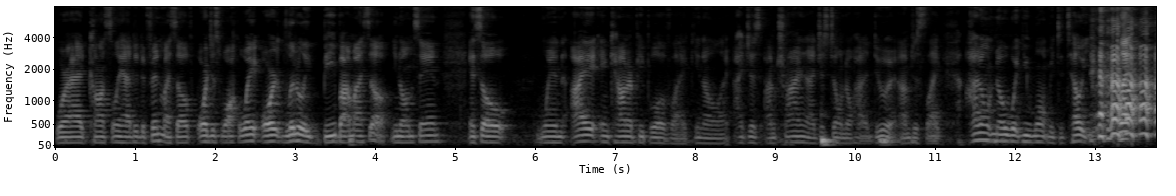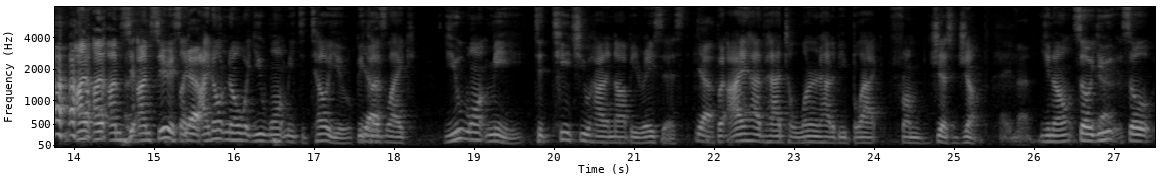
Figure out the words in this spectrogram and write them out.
where I had constantly had to defend myself or just walk away or literally be by myself. You know what I'm saying? And so when I encounter people of like, you know, like I just I'm trying, I just don't know how to do it. I'm just like, I don't know what you want me to tell you. like I, I, I'm I'm serious. Like Yeah. I don't know what you want me to tell you because Yeah. like you want me to teach you how to not be racist. Yeah. But I have had to learn how to be black from just jump. Amen. You know, so you so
